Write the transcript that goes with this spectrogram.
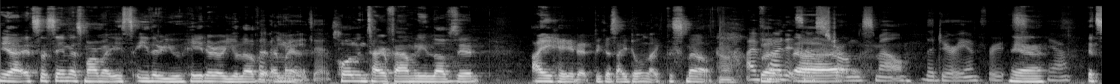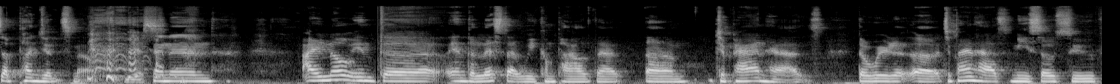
Yeah, it's the same as Marmite. It's either you hate it or you love it. And you my hate it. whole entire family loves it. I hate it because I don't like the smell. Ah, I've but, heard it's uh, a strong smell, the durian fruits. Yeah. Yeah. It's a pungent smell. yes. and then I know in the in the list that we compiled that um, Japan has the weird. Uh, Japan has miso soup,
